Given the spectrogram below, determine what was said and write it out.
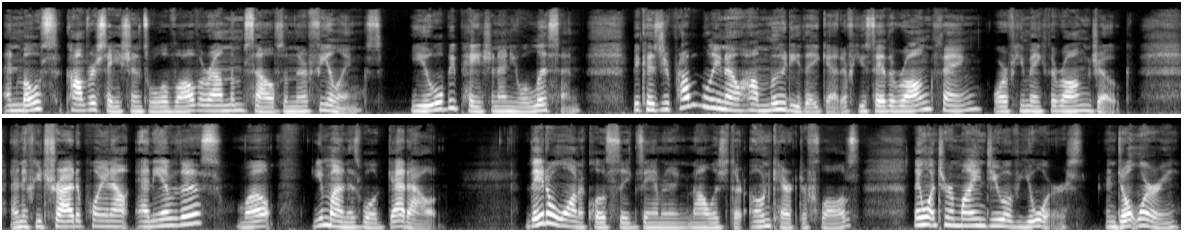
and most conversations will evolve around themselves and their feelings. You will be patient and you will listen because you probably know how moody they get if you say the wrong thing or if you make the wrong joke. And if you try to point out any of this, well, you might as well get out. They don't want to closely examine and acknowledge their own character flaws. They want to remind you of yours. And don't worry,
